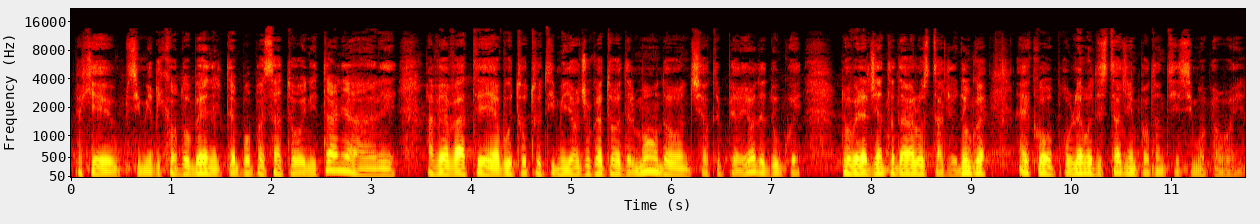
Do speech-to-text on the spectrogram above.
perché se mi ricordo bene il tempo passato in Italia avevate avuto tutti i migliori giocatori del mondo, mondo in certe periodi, dove la gente andava allo stadio. Dunque ecco il problema di stadio è importantissimo per voi.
